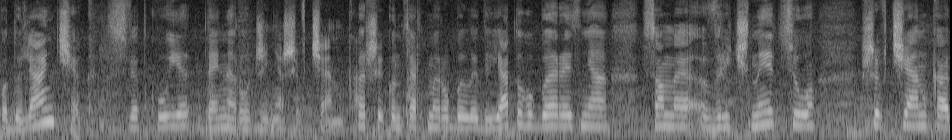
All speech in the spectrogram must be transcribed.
Подолянчик святкує День народження Шевченка. Перший концерт ми робили 9 березня, саме в річницю Шевченка.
